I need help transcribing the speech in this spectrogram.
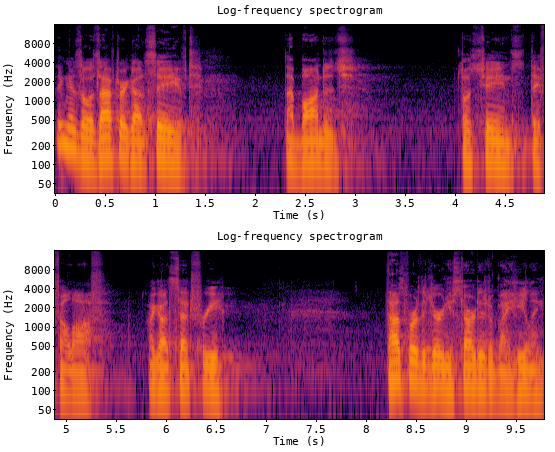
The thing is, though, is after I got saved, that bondage, those chains, they fell off. I got set free. That's where the journey started of my healing.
